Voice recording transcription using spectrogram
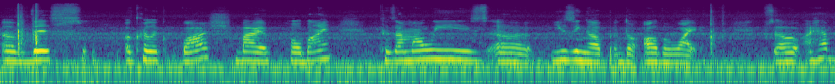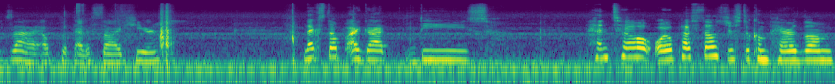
of this acrylic gouache by Holbein because I'm always uh, using up the, all the white. So I have that. I'll put that aside here. Next up, I got these Pentel oil pastels just to compare them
